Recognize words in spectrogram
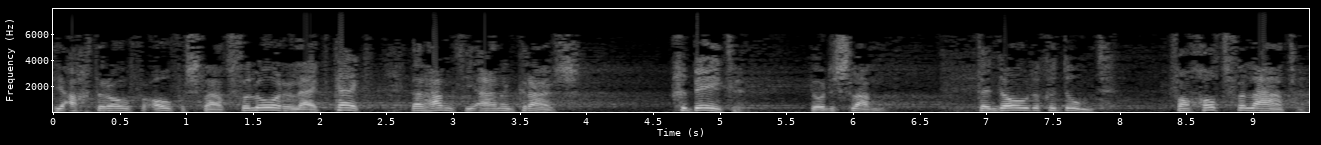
je achterover overslaat, verloren lijkt. Kijk, daar hangt hij aan een kruis. Gebeten door de slang. Ten dode gedoemd. Van God verlaten.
